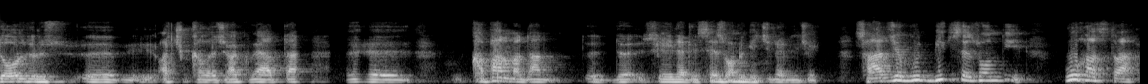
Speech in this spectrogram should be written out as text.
doğru dürüst e, açık kalacak veyahut da e, kapanmadan e, şeyleri sezonu geçirebilecek. Sadece bu bir sezon değil. Bu hasta,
